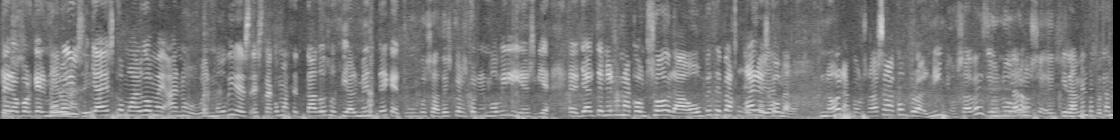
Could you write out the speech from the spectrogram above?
Pero porque el móvil así. ya es como algo, me- ah no, el móvil es- está como aceptado socialmente, que tú pues haces cosas con el móvil y es bien. El ya el tener una consola o un PC para jugar Eso es como, claro. no, la consola se la compró al niño, ¿sabes? Yo no, Claro, no sé. Y realmente, porque hay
